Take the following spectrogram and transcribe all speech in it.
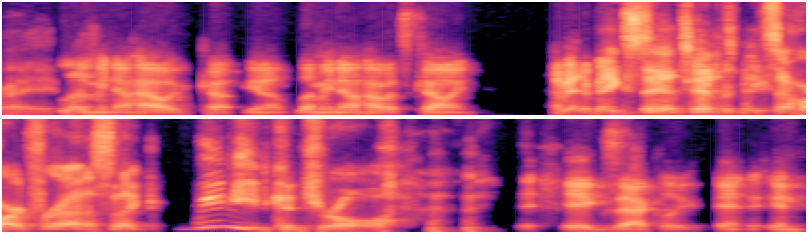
Right. Let me know how it go, you know, let me know how it's going. I mean, it makes they sense, but it makes it hard for us. Like we need control. exactly. And, and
